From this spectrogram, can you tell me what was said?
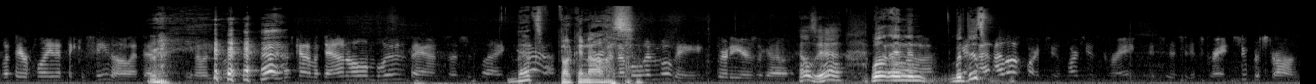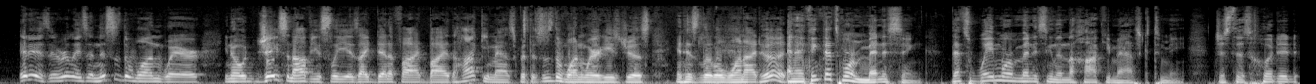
what they were playing at the casino at the you know. In the, it's kind of a down home blues band, so it's just like That's yeah, fucking awesome. Hell's yeah. Well, and then Uh, with yeah, this, I, I love part two. Part two is great. It's, it's, it's great. Super strong. It is. It really is. And this is the one where, you know, Jason obviously is identified by the hockey mask, but this is the one where he's just in his little one eyed hood. And I think that's more menacing. That's way more menacing than the hockey mask to me. Just this hooded,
